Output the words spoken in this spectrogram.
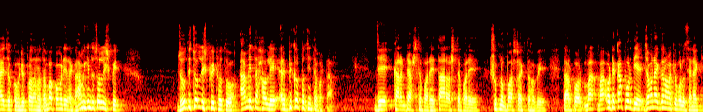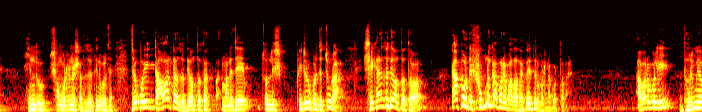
আয়োজক কমিটির প্রধান হতাম বা কমিটি থাকতাম, আমি কিন্তু চল্লিশ ফিট, যদি চল্লিশ ফিট হতো, আমি তাহলে এর বিকল্প চিন্তা করতাম যে কারেন্টে আসতে পারে, তার আসতে পারে, শুকনো বাস রাখতে হবে, তারপর বা বা ওটা কাপড় দিয়ে, যেমন একজন আমাকে বলেছেন, এক হিন্দু সংগঠনের সাথে যদি তিনি বলেছেন যে ওই টাওয়ারটা যদি অন্তত মানে যে চল্লিশ ফিটের উপর যে চূড়া, সেখানে যদি অন্তত কাপড় দিয়ে শুকনো কাপড়ে বাঁধা থাকতো, এই দুর্ঘটনা ঘটতো না। আবারও বলি, ধর্মীয়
